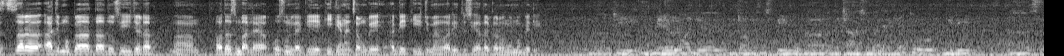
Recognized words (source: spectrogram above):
ਸਰ ਅੱਜ ਮੋਗਾ ਦਾ ਤੁਸੀਂ ਜਿਹੜਾ ਅ, ਅਹੁਦਾ ਸੰਭਾਲਿਆ ਉਸ ਨੂੰ ਲੈ ਕੇ ਕੀ ਕਹਿਣਾ ਚਾਹੋਗੇ? ਅੱਗੇ ਕੀ ਜ਼ਿੰਮੇਵਾਰੀ ਤੁਸੀਂ ਅਦਾ ਕਰੋਗੇ ਮੋਗੇ ਦੀ? ਅਹ ਜੀ ਅਹ ਮੇਰੇ ਵੱਲੋਂ ਅੱਜ ਬਤੌਰ ਐਸਐਸਪੀ ਮੋਗਾ ਦਾ ਚਾਰਜ ਸੰਭਾਲਿਆ ਗਿਆ ਤੋਂ ਮੇਰੀ ਅਹ, ਸ-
